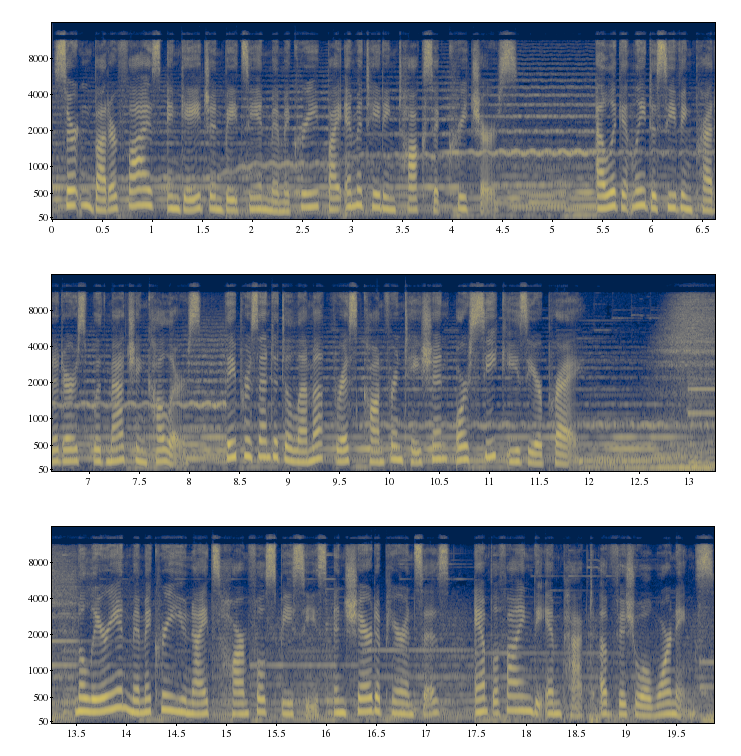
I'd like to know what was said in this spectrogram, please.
Certain butterflies engage in Batesian mimicry by imitating toxic creatures. Elegantly deceiving predators with matching colors, they present a dilemma, risk confrontation or seek easier prey. Müllerian mimicry unites harmful species in shared appearances, amplifying the impact of visual warnings.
